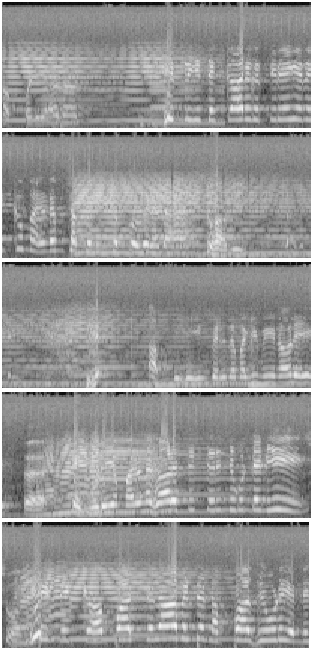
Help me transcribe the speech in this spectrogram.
அப்படியானால் இன்று இந்த காரகத்திலே எனக்கு மரணம் சம்பவிக்கப் போகிறதா? சுவாமி. அம்பிகையின் பெருத மகிமையினாலே என்னுடைய மரண காலத்தை தெரிந்து கொண்ட நீ. என்னை காப்பாற்றலாம் என்ற நப்பாசையோடு என்னை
